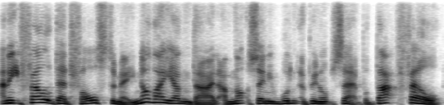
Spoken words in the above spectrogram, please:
and it felt dead false to me. Not that he hadn't died. I'm not saying he wouldn't have been upset, but that felt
